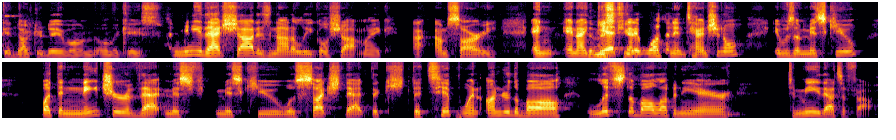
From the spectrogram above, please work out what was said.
Get Dr. Dave on on the case. To me, that shot is not a legal shot, Mike. I, am sorry. And and I the get miscue. that it wasn't intentional. It was a miscue but the nature of that mis miscue was such that the the tip went under the ball, lifts the ball up in the air. To me, that's a foul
